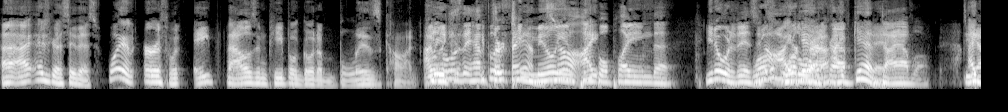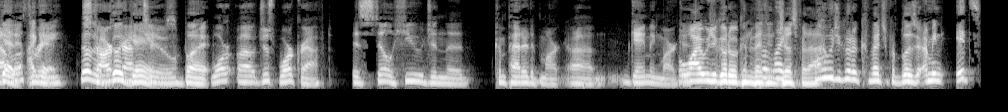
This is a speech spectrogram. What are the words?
I, I just gotta say this: Why on earth would eight thousand people go to BlizzCon? I I mean, mean, because they have people are 13 fans. million No, I- people playing the. You know what it is? World it's of World of Warcraft. Warcraft, I get it. Diablo. I get Diablo it, I 3, get it. No, they're StarCraft good games, 2, but- War, uh, just Warcraft is still huge in the competitive mark, uh, gaming market. But why would you go to a convention like, just for that? Why would you go to a convention for Blizzard? I mean, it's.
